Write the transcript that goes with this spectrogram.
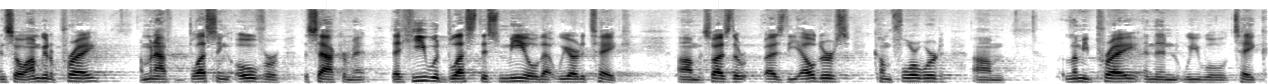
And so I'm going to pray. I'm going to have blessing over the sacrament that He would bless this meal that we are to take. Um, so as the, as the elders come forward, um, let me pray and then we will take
